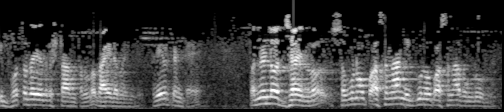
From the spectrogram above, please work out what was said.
ఈ భూతదయ దృష్టాంతంలో రాయడమైంది. అదేమిటంటే పన్నెండో అధ్యాయంలో సగుణోపాసన నిర్గుణోపాసన రెండు ఉన్నాయి.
